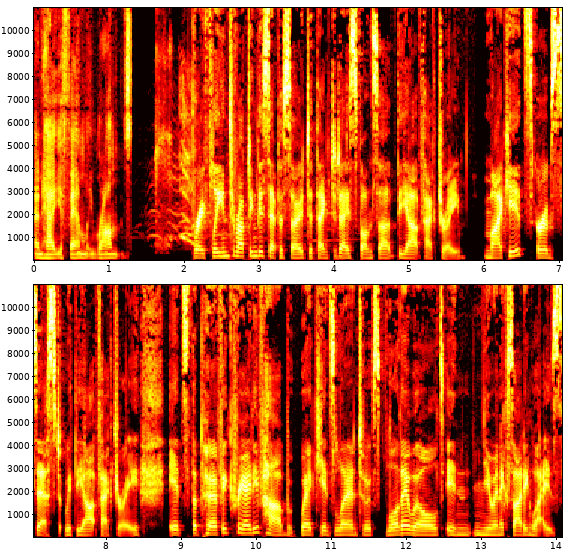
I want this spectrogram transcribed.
and how your family runs. Briefly interrupting this episode to thank today's sponsor, The Art Factory. My kids are obsessed with The Art Factory. It's the perfect creative hub where kids learn to explore their world in new and exciting ways.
